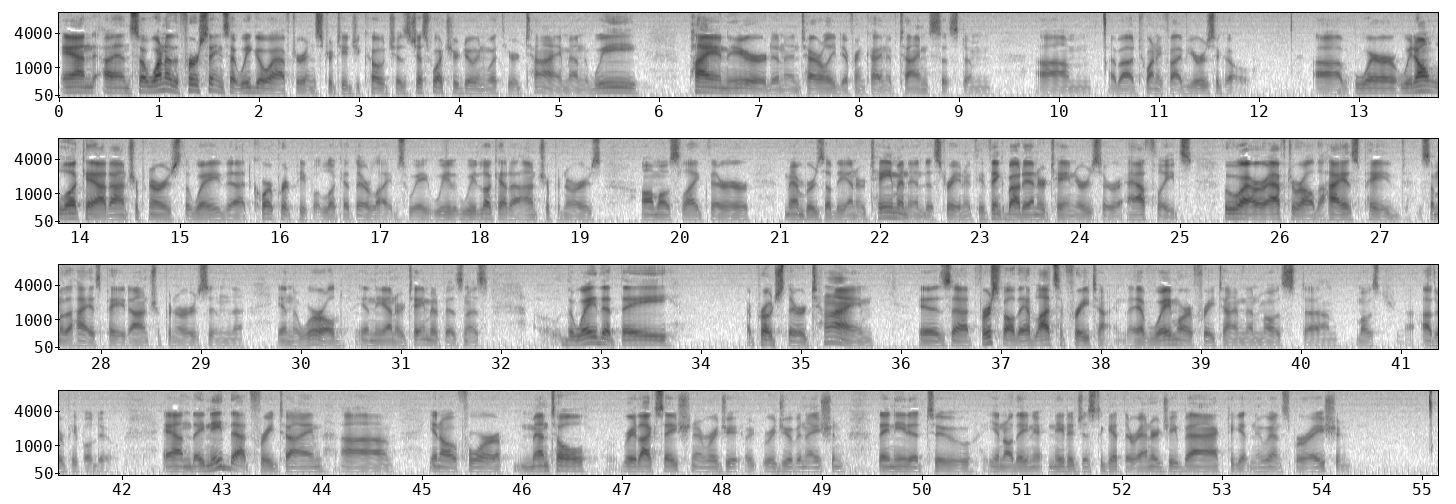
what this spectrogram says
And, and so one of the first things that we go after in Strategic Coach is just what you're doing with your time. And we pioneered an entirely different kind of time system um, about 25 years ago, uh, where we don't look at entrepreneurs the way that corporate people look at their lives. We, we, we look at entrepreneurs almost like they're members of the entertainment industry. And if you think about entertainers or athletes, who are, after all, the highest paid, some of the highest paid entrepreneurs in the, in the world in the entertainment business, the way that they approach their time is that first of all they have lots of free time. They have way more free time than most um, most other people do, and they need that free time, uh, you know, for mental relaxation and reju rejuvenation. They needed to, you know, they need it just to get their energy back, to get new inspiration.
